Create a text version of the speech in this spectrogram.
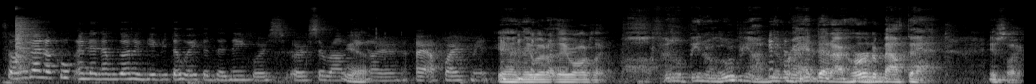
So I'm gonna cook and then I'm gonna give it away to the neighbors or surrounding Yeah. our, our apartment. Yeah, and they would they were always like, "Oh, Filipino lumpia! I've never had that. I heard about that." It's like,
